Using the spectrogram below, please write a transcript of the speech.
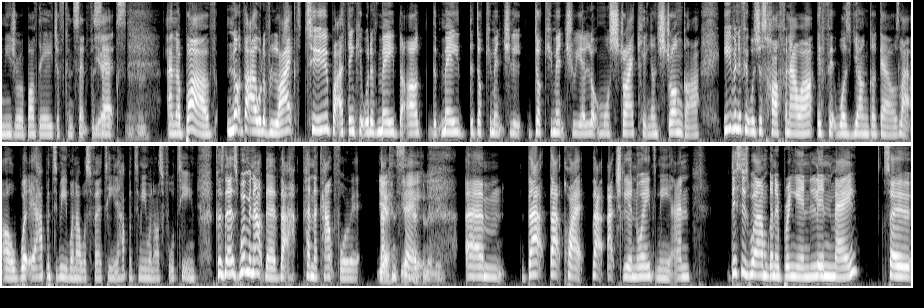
means you're above the age of consent for Yeah. sex Mhm. And above not that i would have liked to but i think it would have made the that made the documentary documentary a lot more striking and stronger even if it was just half an hour if it was younger girls. Like oh what it happened to me when i was 13 it happened to me when i was 14 because there's women out there that can account for it that Yeah, can yeah, say definitely. um that that quite that actually annoyed me. And this is where i'm going to bring in lynn may. So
